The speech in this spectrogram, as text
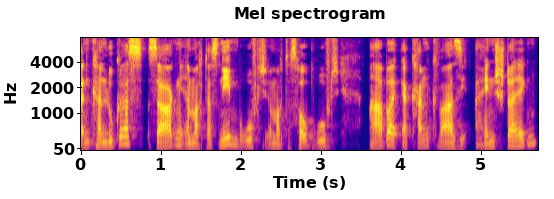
dann kann Lukas sagen, er macht das nebenberuflich, er macht das hauptberuflich, aber er kann quasi einsteigen,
